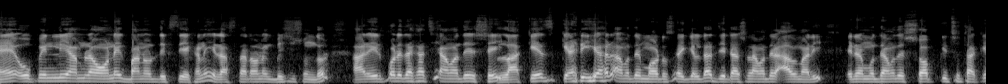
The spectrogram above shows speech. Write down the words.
হ্যাঁ ওপেনলি আমরা অনেক বানর দেখছি এখানে। রাস্তাটা অনেক বেশি সুন্দর। আর এরপরে দেখাচ্ছি আমাদের সেই লাকেজ ক্যারিয়ার আমাদের মোটরসাইকেলটা যেটা আসলে আমাদের আলমারি। এটার মধ্যে আমাদের সব কিছু থাকে।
